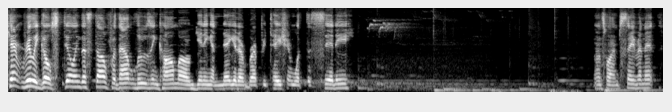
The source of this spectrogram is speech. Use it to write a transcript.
can't really go stealing this stuff without losing karma or getting a negative reputation with the city. That's why I'm saving it.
